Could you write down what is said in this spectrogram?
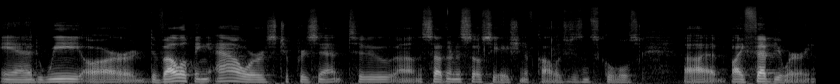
And we are developing ours to present to uh, the Southern Association of Colleges and Schools uh, by February.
